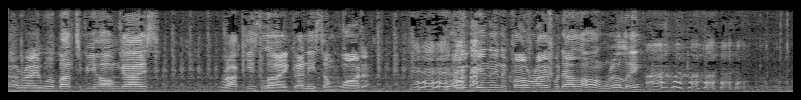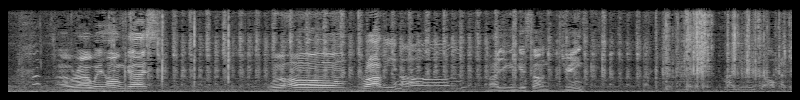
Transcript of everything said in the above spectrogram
All right, we're about to be home, guys. Rocky's like, I need some water. we haven't been in the car ride for that long, really. All right, we're home, guys. We're home. Rock, we home. now you can get something to drink. Mommy needs to open the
